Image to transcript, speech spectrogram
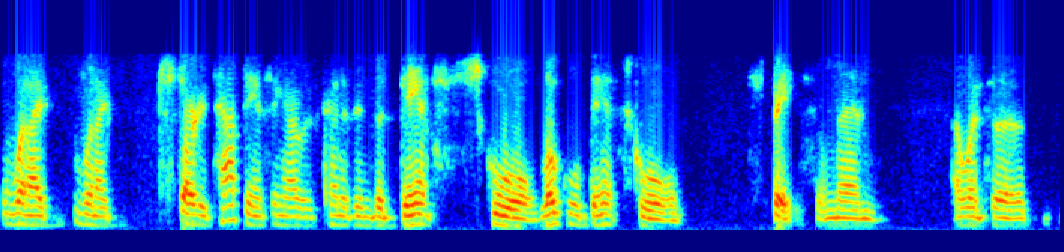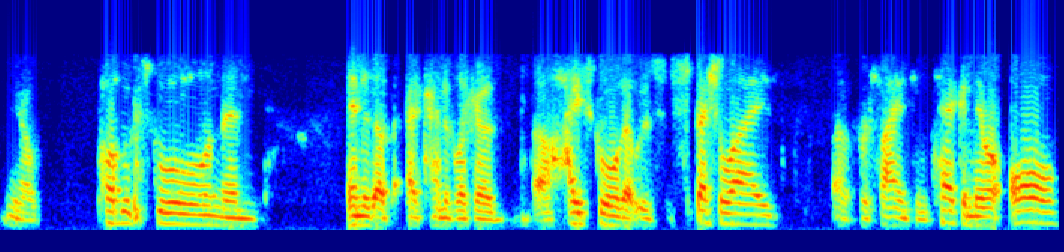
when i when i started tap dancing i was kind of in the dance school local dance school space. And then i went to you know public school and then ended up at kind of like a, a high school that was specialized uh, for science and tech, and they were all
